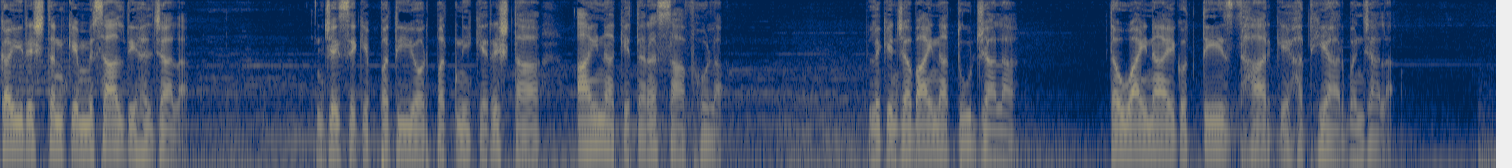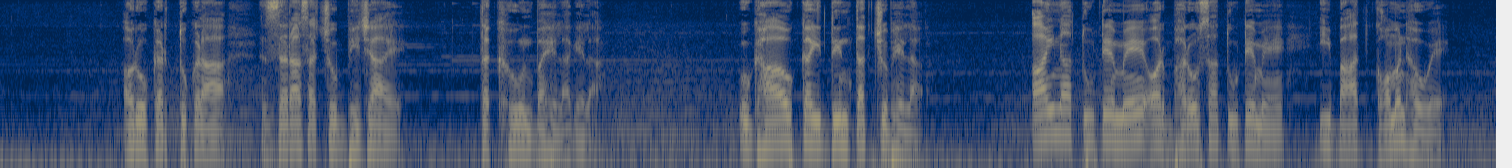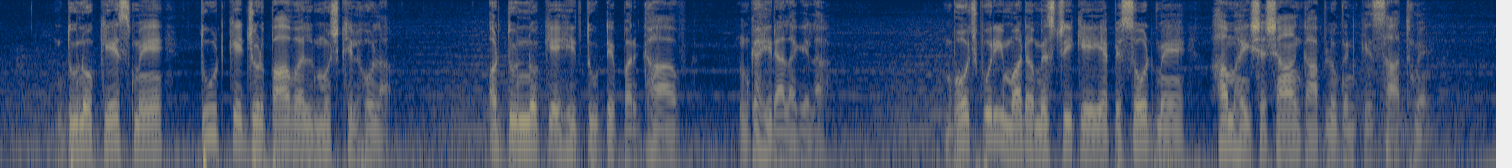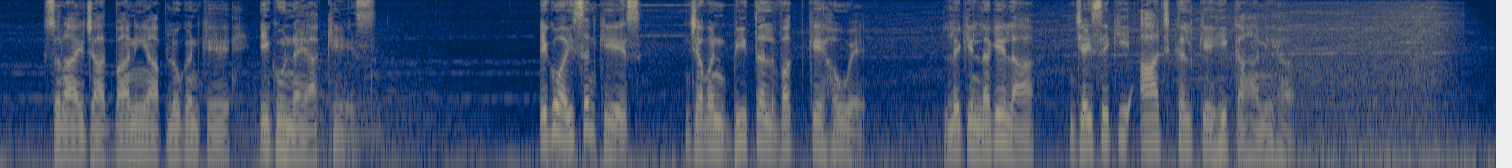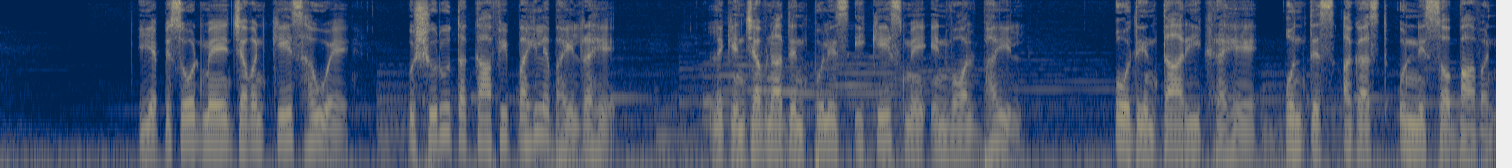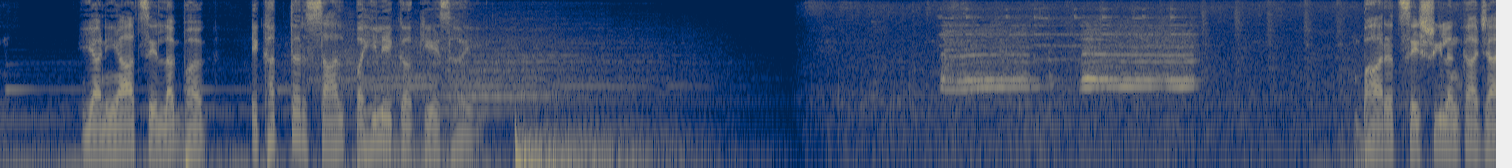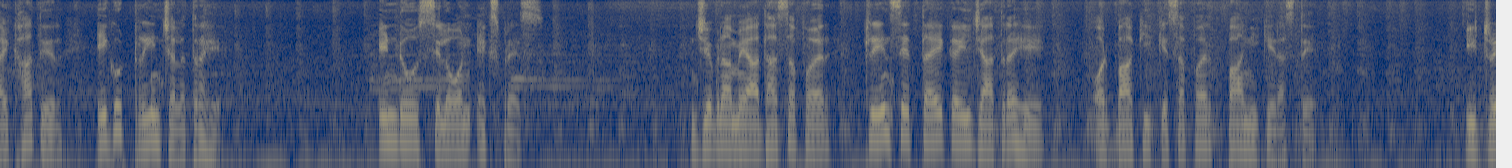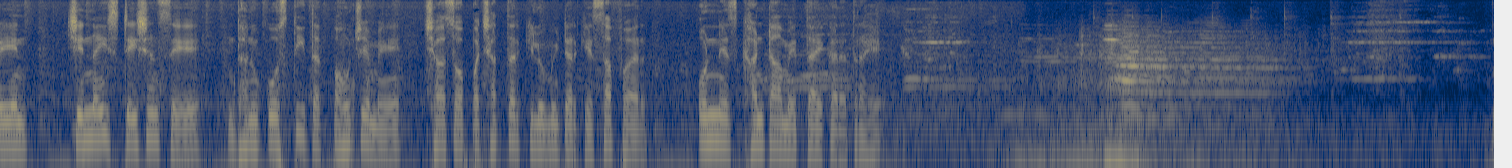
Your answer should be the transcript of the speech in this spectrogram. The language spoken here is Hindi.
कई रिश्तन के मिसाल दिहल जाला, जैसे कि पति और पत्नी के रिश्ता आईना की तरह साफ़ होला। लेकिन जब आईना टूट जाला तो आईना एगो तेज धार के हथियार बन जाला। और ओकर टुकड़ा जरा सा चुप भी जाए, तक खून बहे लागेला। उघाव कई दिन तक चुभेला। आईना टूटे में और भरोसा टूटे में ई बात कॉमन हुए। दोनों केस में टूट के जुड़ पावल मुश्किल होला और दोनों के ही टूटे पर घाव गहिरा लगेला। भोजपुरी मर्डर मिस्ट्री के एपिसोड में हम हई शशांक आप लोगन के साथ में। सुनाई जात बानी आप लोगन के एगो नया केस। एगो ऐसन केस जवन बीतल वक्त के हुए लेकिन लगेला जैसे कि आजकल के ही कहानी है। ये एपिसोड में जवन केस हुए शुरू तक काफ़ी पहले भइल रहे। लेकिन जवना दिन पुलिस ई केस में इन्वॉल्व भइल, ओ दिन तारीख रहे 29 अगस्त उन्नीस सौ बावन। यानी आज से लगभग इकहत्तर साल पहले का केस है भारत से श्रीलंका जाए खातिर एगो ट्रेन चलत रहे। Indo Ceylon express. जीवना में आधा सफ़र ट्रेन से तय कईल जात रहे और बाकी के सफ़र पानी के रास्ते। ई ट्रेन चेन्नई स्टेशन से धनुकोस्ती तक पहुँचे में 675 किलोमीटर के सफ़र 19 घंटा में तय करत रहे।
